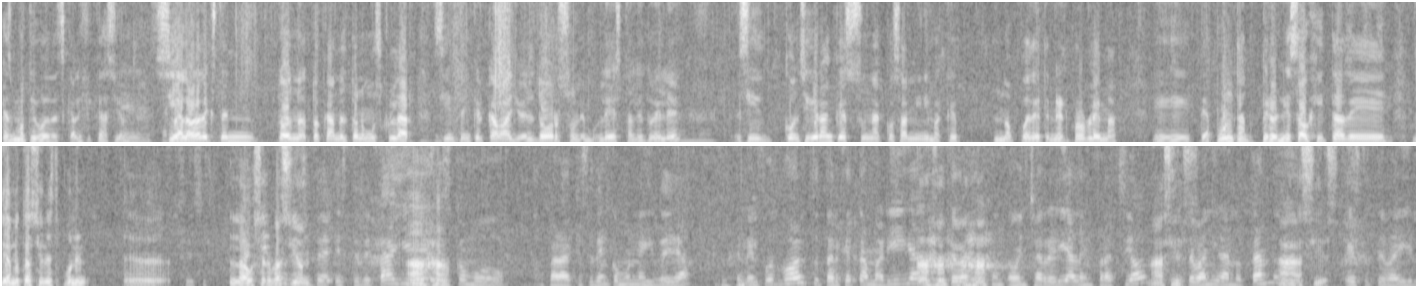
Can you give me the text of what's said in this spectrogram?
es motivo de descalificación. Si a la hora de que estén tono- tocando el tono muscular, sienten que el caballo, el dorso le molesta, le duele, si consideran que es una cosa mínima que no puede tener problema, eh, te apuntan. Pero en esa hojita de, de anotaciones te ponen eh, Sí, sí. la Aquí observación. Este detalle Ajá. es como para que se den como una idea. En el fútbol, tu tarjeta amarilla, Ajá, se te va a ir ajá. o en charrería la infracción, Así se es. te van a ir anotando. Así es. Este te va a ir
